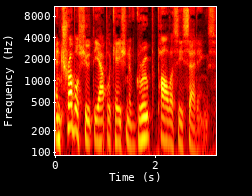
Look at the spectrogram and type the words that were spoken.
and troubleshoot the application of group policy settings.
